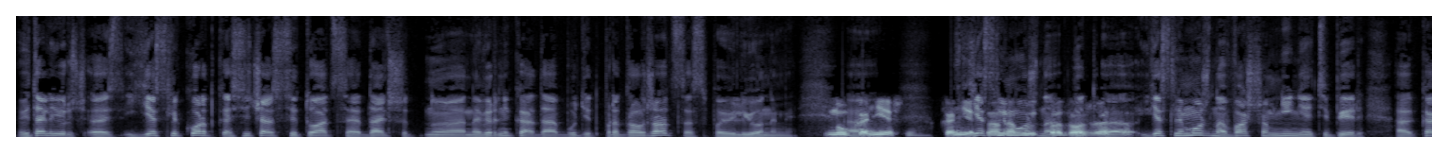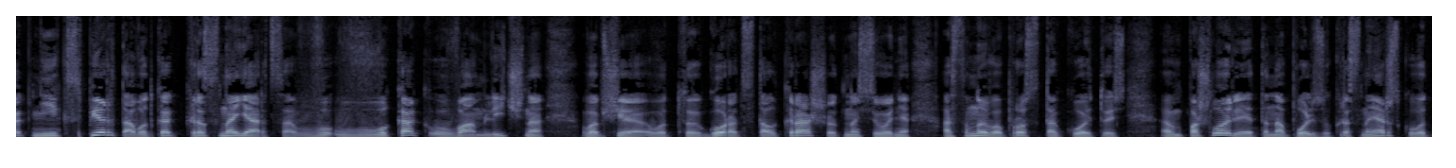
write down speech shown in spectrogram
Виталий Юрьевич, э, если коротко, сейчас ситуация дальше э, наверняка да, будет продолжаться с павильонами. Ну, конечно, конечно, если она можно, будет продолжаться. Вот, если можно, ваше мнение теперь, э, как не эксперта, а вот как красноярца, в, в, как вам лично вообще вот город стал краше? Вот на сегодня основной вопрос такой, то есть пошло ли это на пользу Красноярску вот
